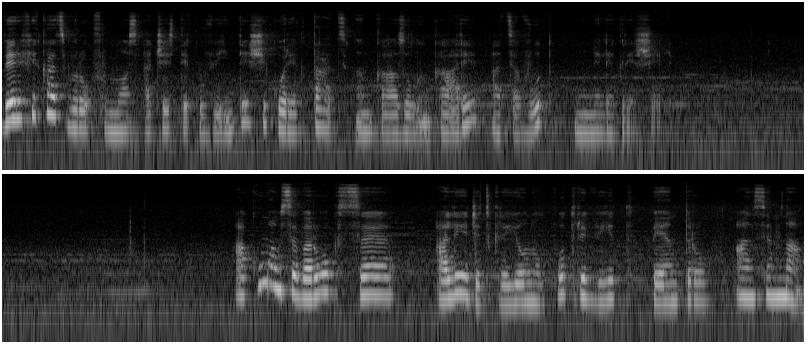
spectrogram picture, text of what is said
Verificați, vă rog frumos, aceste cuvinte și corectați în cazul în care ați avut unele greșeli. Acum am să vă rog să alegeți creionul potrivit pentru a însemna.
